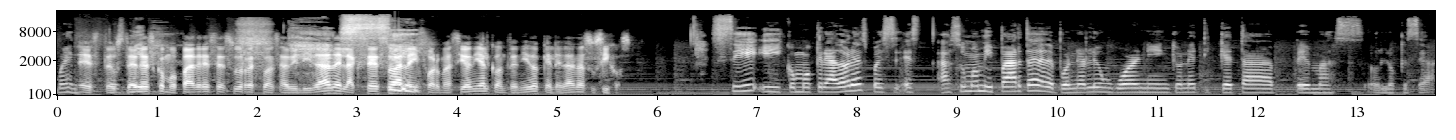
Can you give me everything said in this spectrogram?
bueno. este, pues, ustedes como padres es su responsabilidad el acceso a la Sí. información y al contenido que le dan a sus hijos. Sí, y como creadores, pues es- asumo mi parte de ponerle un warning, que una etiqueta P más o lo que sea.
